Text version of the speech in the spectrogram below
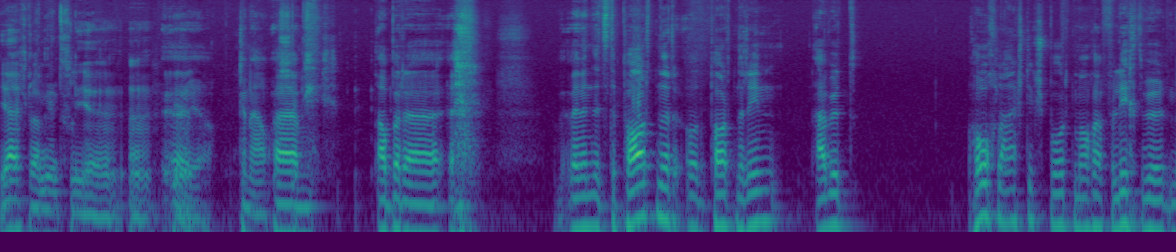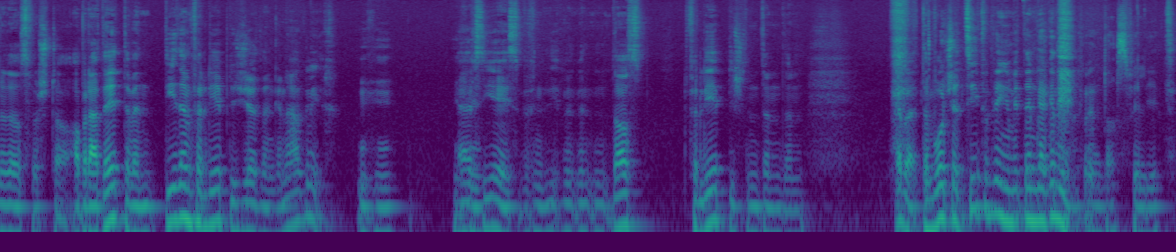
ja, ich glaube, wir haben ein bisschen... Äh, Ja, äh, ja, genau. Ähm, aber äh, wenn jetzt der Partner oder die Partnerin auch wird Hochleistungssport machen, vielleicht würde man das verstehen. Aber auch dort, wenn die dann verliebt ist, ist ja dann genau gleich. Mhm. Er sie ist. Wenn, wenn, wenn das verliebt ist, dann, dann, dann, eben, dann willst du ja Zeit verbringen mit dem Gegenüber. Wenn das verliebt.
